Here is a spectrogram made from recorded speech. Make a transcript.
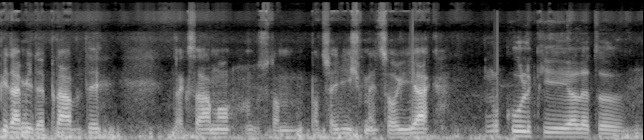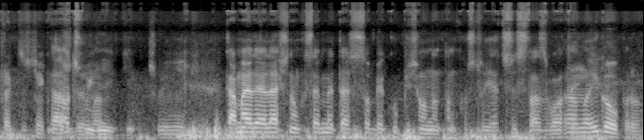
Piramidę Prawdy, tak samo, już tam patrzyliśmy co i jak. No kulki, ale to praktycznie No, każdy ma. czujniki. Czujniki. Kamerę leśną chcemy też sobie kupić, ona tam kosztuje 300 zł. A no i GoPro.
